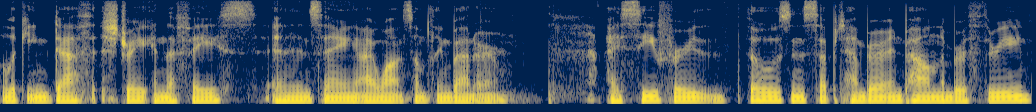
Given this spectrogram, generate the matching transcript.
looking death straight in the face and then saying, I want something better. I see for those in September in pile number three,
